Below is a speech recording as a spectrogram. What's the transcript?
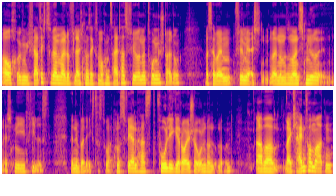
auch irgendwie fertig zu werden, weil du vielleicht nur sechs Wochen Zeit hast für eine Tongestaltung. Was ja beim Film ja echt, bei einem so 90 Minuten echt nie viel ist, wenn du überlegst, dass du Atmosphären hast, Foliegeräusche und und und und. Aber bei kleinen Formaten,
